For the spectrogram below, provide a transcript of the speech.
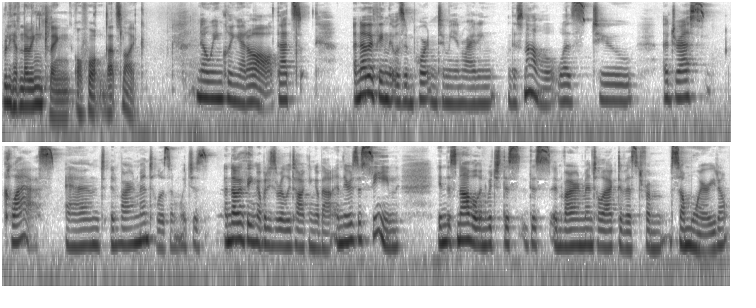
really have no inkling of what that's like. No inkling at all. That's another thing that was important to me in writing this novel was to address class and environmentalism, which is another thing nobody's really talking about. And there's a scene in this novel in which this this environmental activist from somewhere you don't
